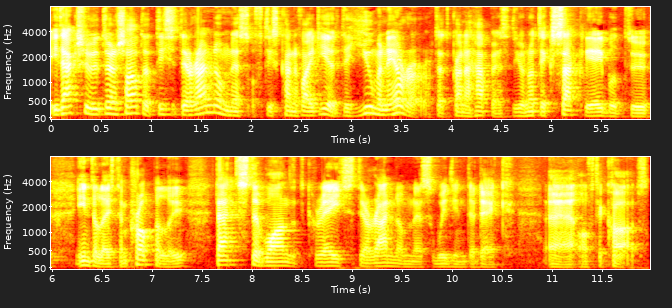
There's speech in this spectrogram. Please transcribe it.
it actually turns out that this is the randomness of this kind of idea, the human error that kind of happens, that you're not exactly able to interlace them properly. That's the one that creates the randomness within the deck uh, of the cards.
